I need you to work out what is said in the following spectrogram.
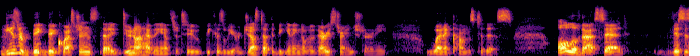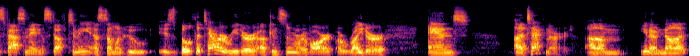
These are big, big questions that I do not have the answer to because we are just at the beginning of a very strange journey when it comes to this. All of that said, this is fascinating stuff to me as someone who is both a tarot reader, a consumer of art, a writer, and a tech nerd. Um, you know, not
